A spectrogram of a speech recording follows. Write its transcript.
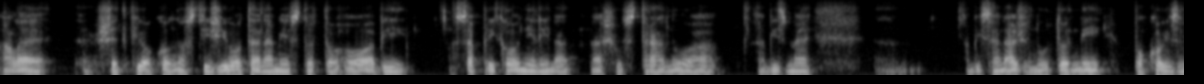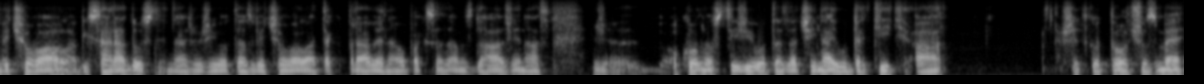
ale všetky okolnosti života namiesto toho, aby sa priklonili na našu stranu a aby sme aby sa náš vnútorný pokoj zväčšoval, aby sa radosť nášho života zväčšovala, tak práve naopak sa nám zdá, že nás že okolnosti života začínajú drtiť a všetko to, čo sme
